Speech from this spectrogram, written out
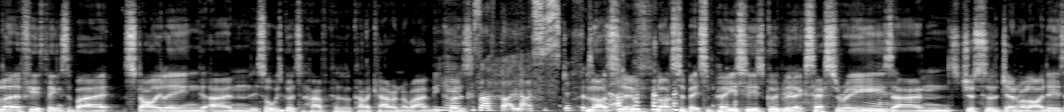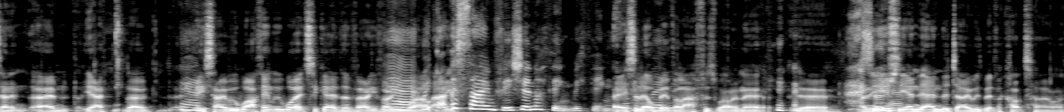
learnt a few things about styling, and it's always good to have kind of, kind of Karen around because because I've got lots of stuff. lots do. of lots of bits and pieces, good with accessories and just sort of general ideas. And um, yeah, uh, Yeah. it's how we. I think we work together very, very yeah, well. We've got And the it's- same vision, I think, with things. it's a little bit of a laugh as well, isn't it? Yeah. And So- usually end, end the day with a bit of a cocktail.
